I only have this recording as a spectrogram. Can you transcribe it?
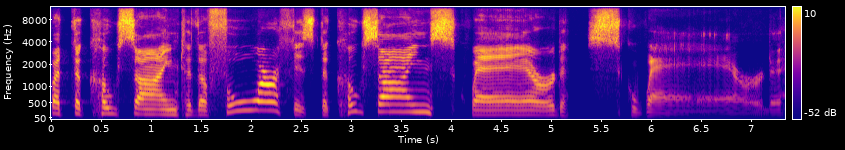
But the cosine to the fourth is the cosine squared squared.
